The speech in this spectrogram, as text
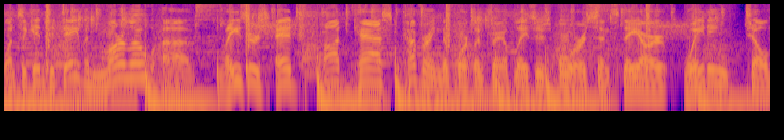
once again to Dave and Marlow, uh, Blazers Edge podcast covering the Portland Trailblazers, or since they are waiting till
